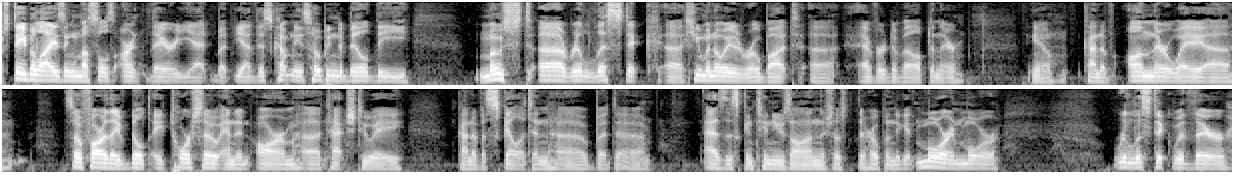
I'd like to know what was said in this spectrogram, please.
stabilizing muscles aren't there yet, but yeah, this company is hoping to build the most uh, realistic uh, humanoid robot uh, ever developed, and they're you know kind of on their way. Uh, so far, they've built a torso and an arm uh, attached to a kind of a skeleton, uh, but uh, as this continues on, they're just, they're hoping to get more and more realistic with their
